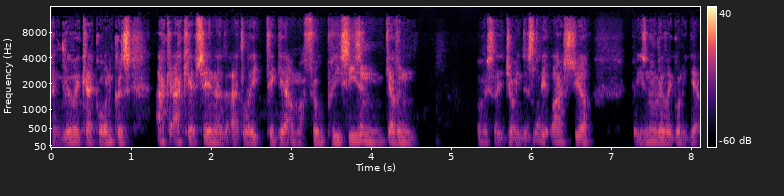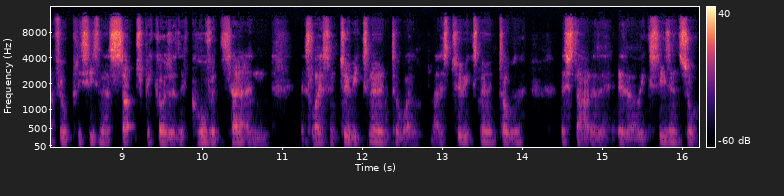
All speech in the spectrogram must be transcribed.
and really kick on because I, I, kept saying I'd, I'd, like to get him a full pre-season given obviously he joined us late last year but he's not really going to get a full pre-season as such because of the COVID hit and it's less than two weeks now until well that's two weeks now until the, the start of the, of the league season so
